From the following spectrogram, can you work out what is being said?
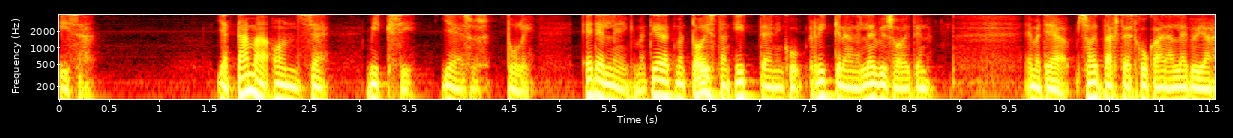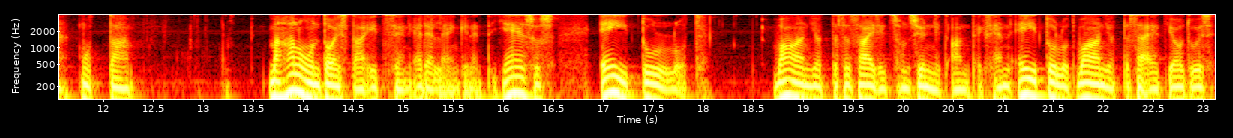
isä. Ja tämä on se, miksi Jeesus tuli. Edelleenkin. Mä tiedän, että mä toistan itteen niin kuin rikkinäinen levysoitin. En mä tiedä, soittaako teistä kukaan enää levyjä, mutta mä haluan toistaa itseeni edelleenkin, että Jeesus ei tullut vaan jotta sä saisit sun synnit anteeksi. Hän ei tullut vaan, jotta sä et joutuisi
